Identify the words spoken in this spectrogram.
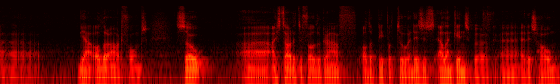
uh, yeah, other art forms. So uh, I started to photograph other people too. And this is Allen Ginsberg uh, at his home.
